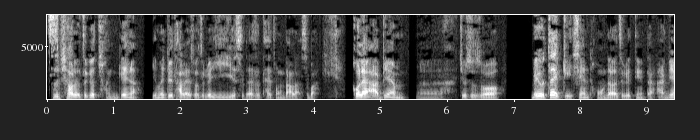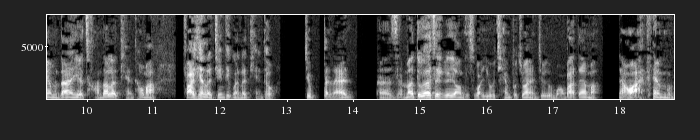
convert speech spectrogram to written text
支票的这个存根啊，因为对他来说这个意义实在是太重大了，是吧？后来 IBM 呃，就是说没有再给仙童的这个订单，IBM 当然也尝到了甜头嘛，发现了晶体管的甜头，就本来呃人嘛都要这个样子是吧？有钱不赚就是王八蛋嘛。然后 IBM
